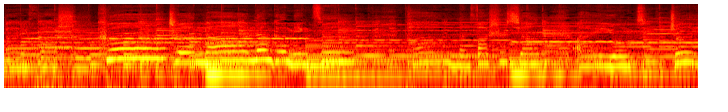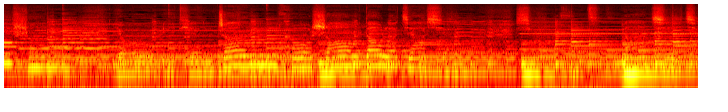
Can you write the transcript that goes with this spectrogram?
白桦树刻着那两个名字，他们发誓相爱用尽这一生。有一天战火烧到了家乡小伙子拿起枪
